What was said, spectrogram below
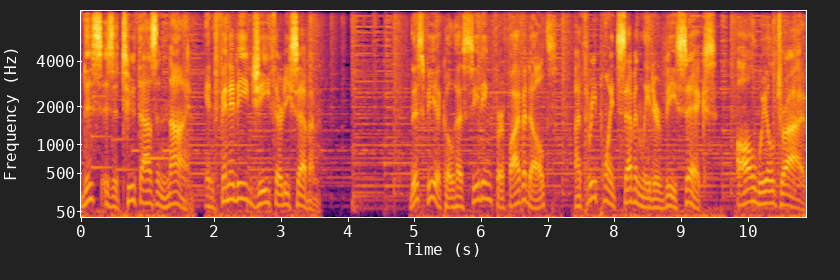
This is a 2009 Infiniti G37. This vehicle has seating for five adults, a 3.7-liter V6, all-wheel drive.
